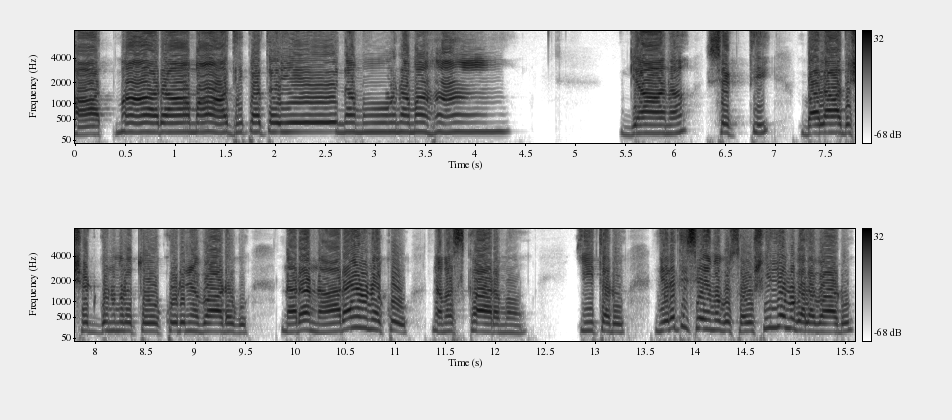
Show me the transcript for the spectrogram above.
ఆత్మారామాధిపతయే నమో నమ. జ్ఞాన శక్తి బలాది షడ్గుణములతో కూడిన నరనారాయణకు నరనారాయణునకు నమస్కారము. ఈతడు నిరతిసేమగు సౌశీల్యము గలవాడు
